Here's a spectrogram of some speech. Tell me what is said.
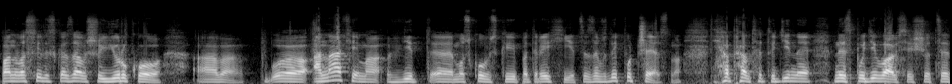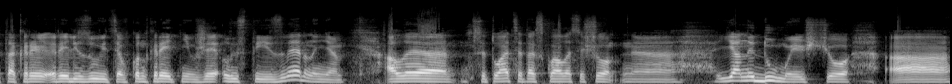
пан Василь сказав, що Юрко анафіма від е, московської патріархії це завжди почесно. Я правда тоді не не сподівався, що це так ре реалізується в конкретні вже листи і звернення, але ситуація так склалася, що е, я не думаю, що. Е,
